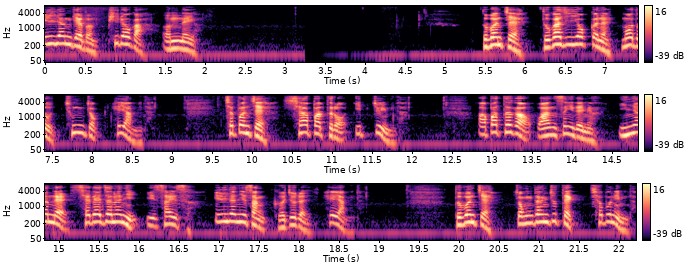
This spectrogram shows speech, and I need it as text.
1년 갭은 필요가 없네요. 두 번째, 두 가지 요건을 모두 충족해야 합니다. 첫 번째, 새 아파트로 입주입니다. 아파트가 완성이 되면 2년 내 세대 전원이 이사해서 1년 이상 거주를 해야 합니다. 두 번째, 종전주택 처분입니다.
